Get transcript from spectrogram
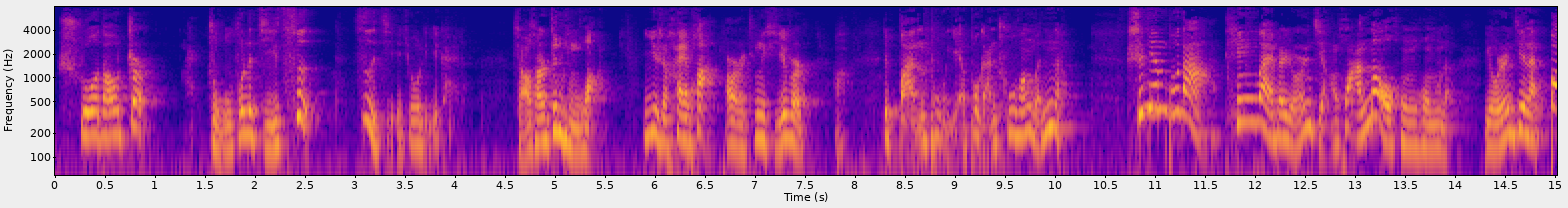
说到这儿，嘱咐了几次，自己就离开了。小三真听话，一是害怕，二是听媳妇的啊，这半步也不敢出房门呢。时间不大，听外边有人讲话，闹哄哄的，有人进来报。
